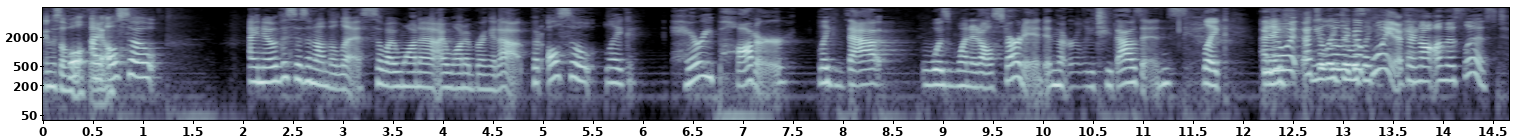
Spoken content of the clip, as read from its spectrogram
it was a whole Well, thing. I also I know this isn't on the list, so I want to I want to bring it up. But also like Harry Potter, like that was when it all started in the early 2000s. Like, and you know I what? That's a really good like, point. If they're not on this list,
